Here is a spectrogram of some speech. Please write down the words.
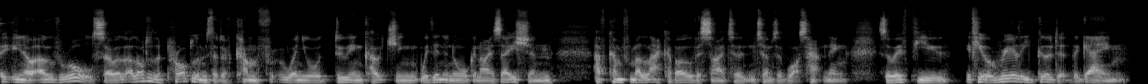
eh, you know overall. So a lot of the problems that have come when you're doing coaching within an organization have come from a lack of oversight in terms of what's happening. So if you if you're really good at the game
